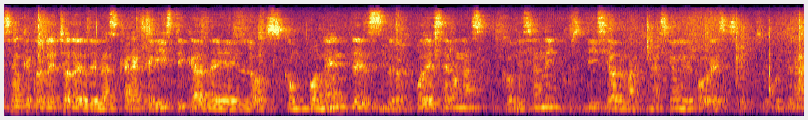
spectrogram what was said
que tú has hecho de, las características de los componentes de lo que puede ser una condición de injusticia o de marginación y de pobreza sociocultural,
